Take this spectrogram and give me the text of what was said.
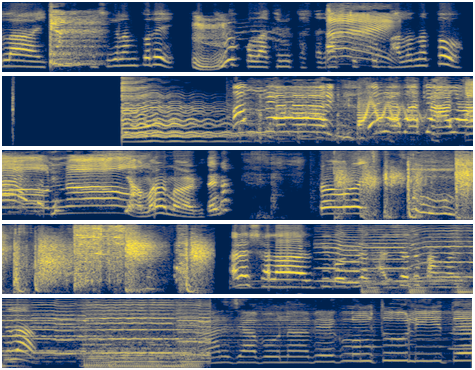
না শালা এখানে ফেসে গেলাম তো রে কিন্তু পোলা থেমে তোর ভালো না তো? আমার মারবি তাই না? আরে শালার কি করছিস খালির সাথে পাঙ্গা নিছিলাম আর যাব না বেগুন তুলিতে।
